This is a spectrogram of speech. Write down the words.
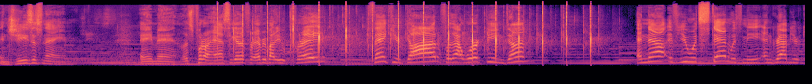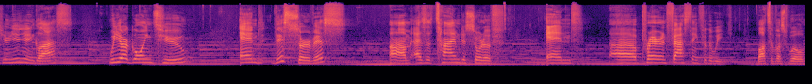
In Jesus' name, amen. Let's put our hands together for everybody who prayed. Thank you, God, for that work being done. And now, if you would stand with me and grab your communion glass, we are going to end this service um, as a time to sort of end uh, prayer and fasting for the week. Lots of us will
